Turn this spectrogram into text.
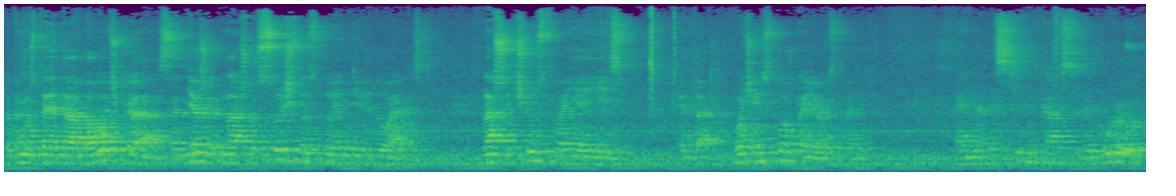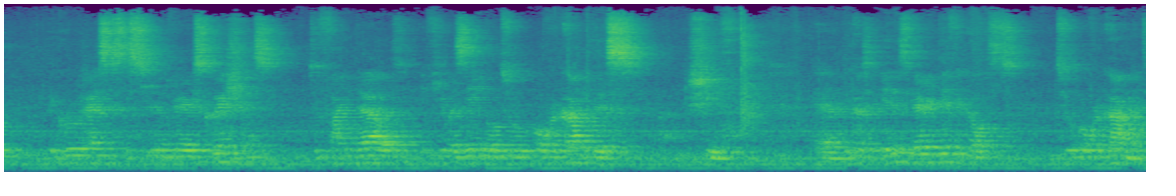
Потому что эта оболочка содержит нашу сущностную индивидуальность. Наши чувства «я есть». Это очень сложно ее растворить. And when the student comes to the guru, the guru asks the student various questions to find out if he was able to overcome this sheath, uh, because it is very difficult to overcome it.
